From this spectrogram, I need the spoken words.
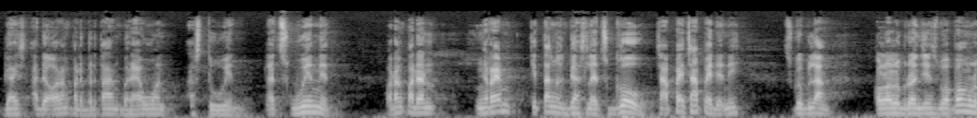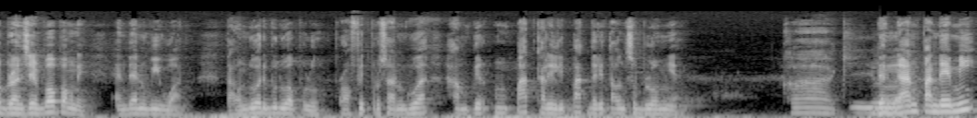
guys ada orang pada bertahan, but I want us to win. Let's win it. Orang pada ngerem, kita ngegas, let's go. Capek-capek deh nih. Terus gue bilang, kalau LeBron James bopong, LeBron James bopong nih. And then we won. Tahun 2020, profit perusahaan gue hampir empat kali lipat dari tahun sebelumnya. Gila. Dengan pandemi,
